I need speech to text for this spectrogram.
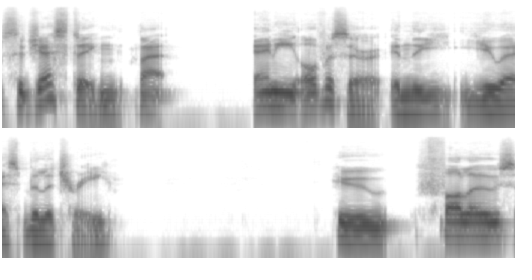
suggesting that any officer in the US military who follows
